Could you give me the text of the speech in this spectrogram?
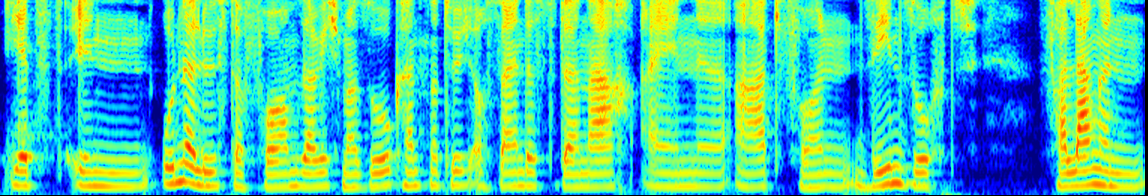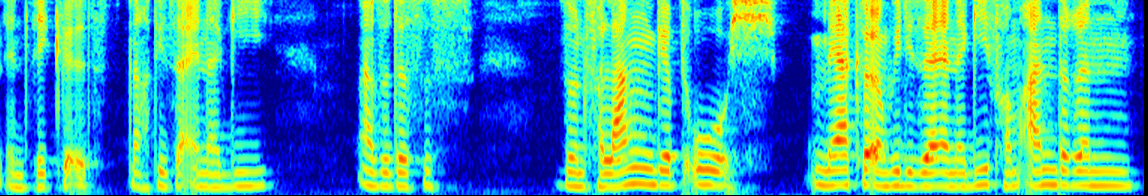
jetzt in unerlöster Form, sage ich mal so, kann es natürlich auch sein, dass du danach eine Art von Sehnsucht, Verlangen entwickelst nach dieser Energie. Also, dass es so ein Verlangen gibt, oh, ich merke irgendwie diese Energie vom anderen,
